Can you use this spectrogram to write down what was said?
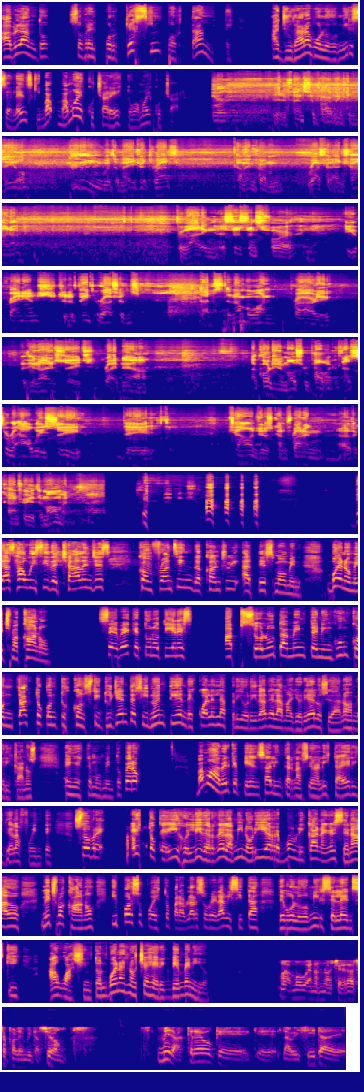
hablando sobre el por qué es importante ayudar a Volodymyr Zelensky. vamos a escuchar esto, vamos a escuchar. The Defense Department can deal with the major threats coming from Russia and China, providing assistance for the Ukrainians to defeat the Russians. That's the number one priority for the United States right now according to most Republicans. That's sort of how we see the challenges confronting uh, the country at the moment. That's how we see the challenges confronting the country at this moment. Bueno, Mitch McConnell, se ve que tú no tienes absolutamente ningún contacto con tus constituyentes y no entiendes cuál es la prioridad de la mayoría de los ciudadanos americanos en este momento. Pero Vamos a ver qué piensa el internacionalista Eric de la Fuente sobre esto que dijo el líder de la minoría republicana en el Senado, Mitch McConnell, y por supuesto para hablar sobre la visita de Volodymyr Zelensky a Washington. Buenas noches, Eric, bienvenido. Muy buenas noches, gracias por la invitación. Mira, creo que, la visita de,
